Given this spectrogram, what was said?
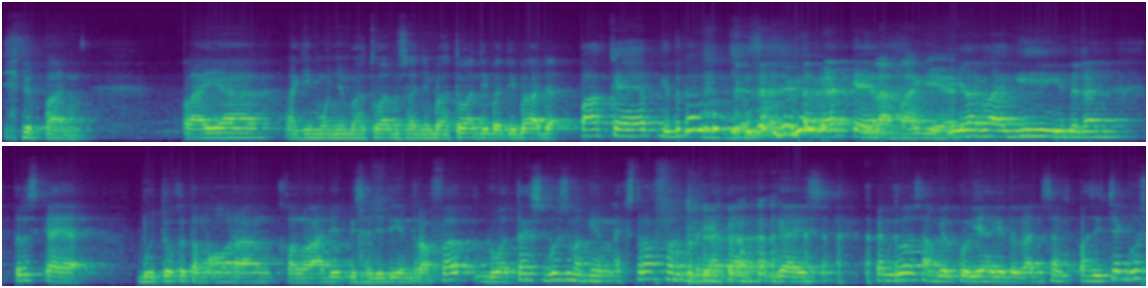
di depan layar lagi mau nyembah Tuhan bisa nyembah Tuhan tiba-tiba ada paket gitu kan? Susah juga kan? Kayak Hilang lagi ya. hilang lagi gitu kan? Terus kayak butuh ketemu orang kalau Adit bisa jadi introvert gue tes gue semakin ekstrovert ternyata guys. Kan gue sambil kuliah gitu kan pasti cek gue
